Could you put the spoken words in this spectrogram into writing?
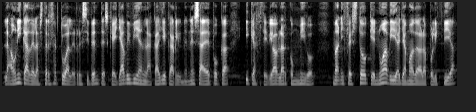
la única de las tres actuales residentes que ya vivía en la calle Carlin en esa época y que accedió a hablar conmigo, manifestó que no había llamado a la policía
